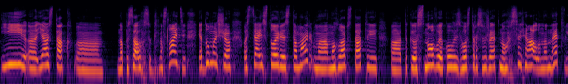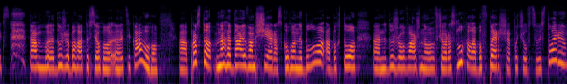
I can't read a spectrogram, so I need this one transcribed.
І е, я ось так е, написала собі на слайді. Я думаю, що ось ця історія з Тамар могла б стати такою основою якогось гостросюжетного серіалу на Netflix. Там е, дуже багато всього е, цікавого. Просто нагадаю вам ще раз, кого не було, або хто е, не дуже уважно вчора слухав, або вперше почув цю історію.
